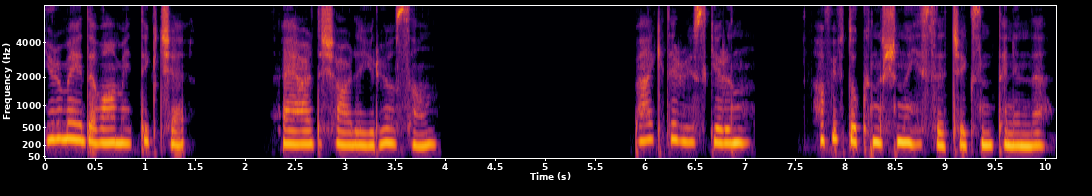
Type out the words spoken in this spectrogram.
Yürümeye devam ettikçe eğer dışarıda yürüyorsan belki de rüzgarın hafif dokunuşunu hissedeceksin teninde.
